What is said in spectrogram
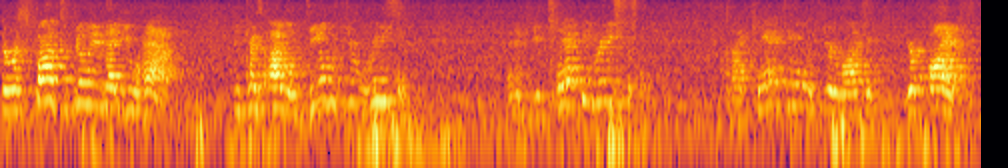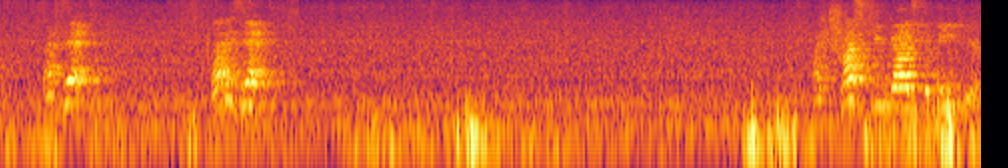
the responsibility that you have? Because I will deal with your reason. And if you can't be reasonable, and I can't deal with your logic, you're fired. That's it. That is it. I trust you guys to be here.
